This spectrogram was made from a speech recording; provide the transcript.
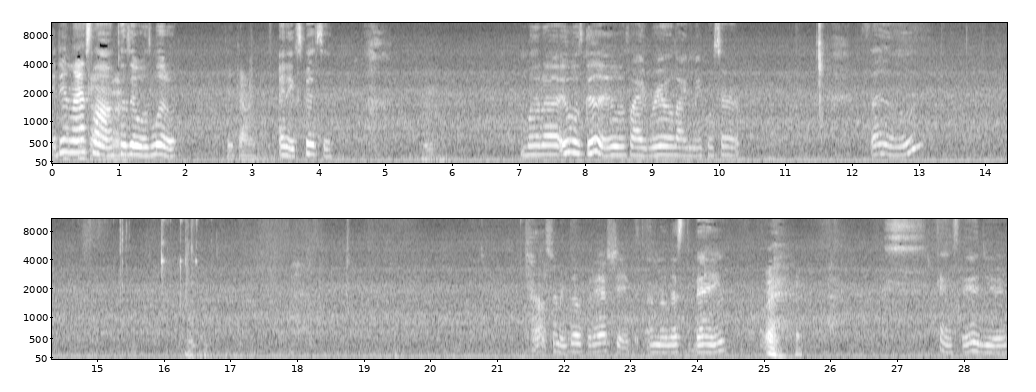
It didn't last long because it was little and expensive. But uh, it was good. It was like real like maple syrup. So I was finna go for that shit, but I know that's the bang. Can't stand you.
